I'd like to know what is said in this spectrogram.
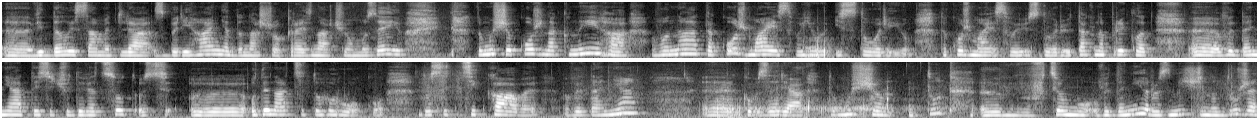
е, віддали саме для зберігання до нашого краєзнавчого музею, тому що кожна книга вона також має свою історію. Також має свою історію. Так, наприклад, е, видання 1911 року досить цікаве видання. Е, Кобзаря, тому що тут е, в цьому виданні розміщено дуже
